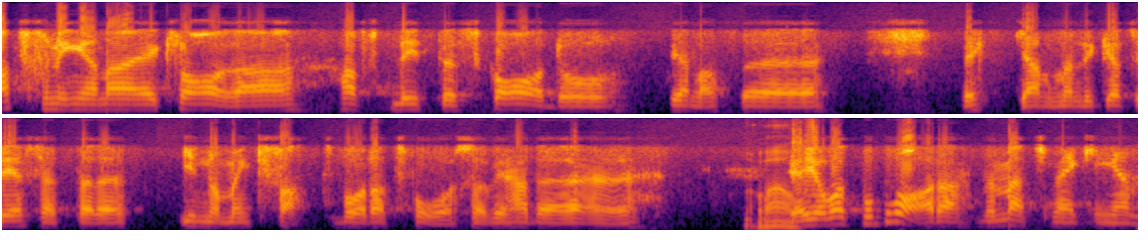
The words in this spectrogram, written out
matchningarna är klara. Haft lite skador senaste veckan men lyckats ersätta det inom en kvart båda två. Så vi hade... Wow. Vi har jobbat på bra där med matchmakingen.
